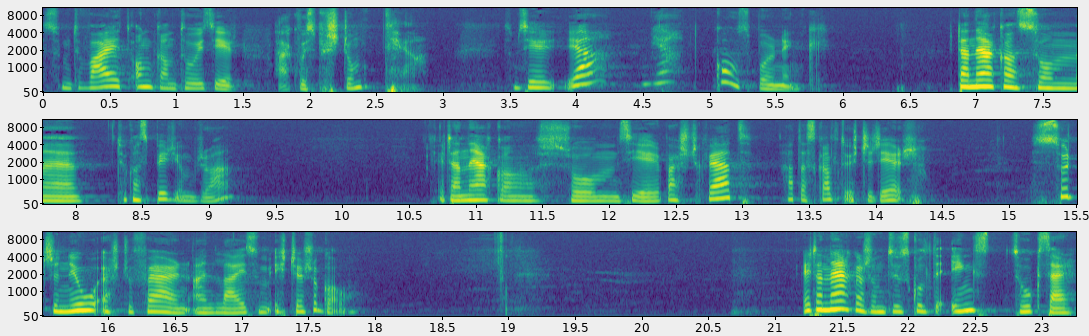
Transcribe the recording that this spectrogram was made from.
som du vet ångan tog sier, jeg har vi spørre om til. Som sier, ja, ja, god spørning. Er det noen som uh, du kan spyrja om råd? Er det noen som sier, «Varst kvæt, hatt det skal du ikke gjøre. Så ikke nå er du færen en lei som ikke er så god. Er det noen som du skulle yngst tok seg,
